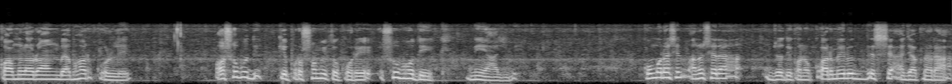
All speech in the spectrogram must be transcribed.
কমলা রং ব্যবহার করলে অশুভ দিককে প্রশমিত করে শুভ দিক নিয়ে আসবে। কুম্ভ রাশির মানুষেরা যদি কোনো কর্মের উদ্দেশ্যে আজ আপনারা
